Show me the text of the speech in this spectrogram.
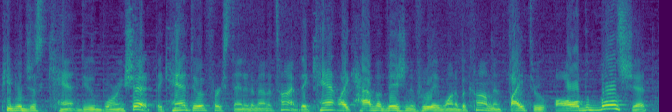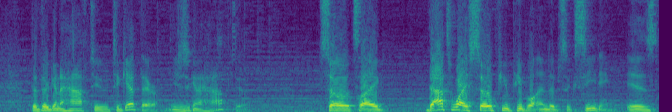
People just can't do boring shit. They can't do it for extended amount of time. They can't like have a vision of who they want to become and fight through all the bullshit that they're going to have to to get there. You're just going to have to. So it's like that's why so few people end up succeeding is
